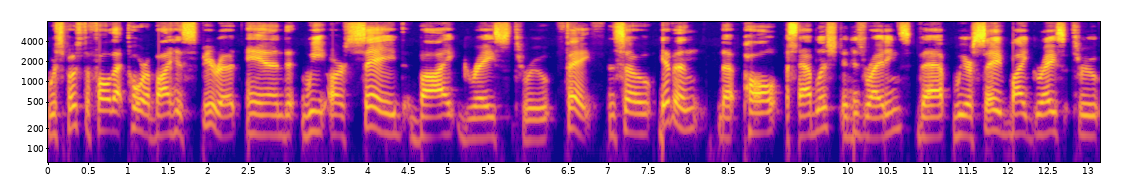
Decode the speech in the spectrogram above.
we're supposed to follow that Torah by His Spirit. And we are saved by grace through faith. And so, given that Paul established in his writings that we are saved by grace through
